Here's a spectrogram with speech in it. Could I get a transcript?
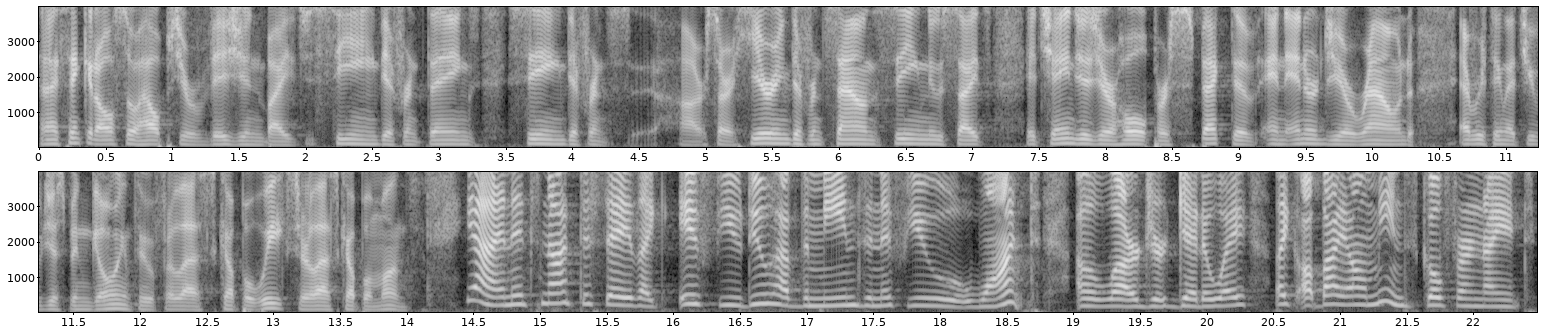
and I think it also helps your vision by seeing different things, seeing different, uh, or sorry, hearing different sounds, seeing new sights. It changes your whole perspective and energy around everything that you've just been going through for the last couple weeks or last couple months. Yeah, and it's not to say like if you do have the means and if you want a larger getaway, like uh, by all means go for a night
